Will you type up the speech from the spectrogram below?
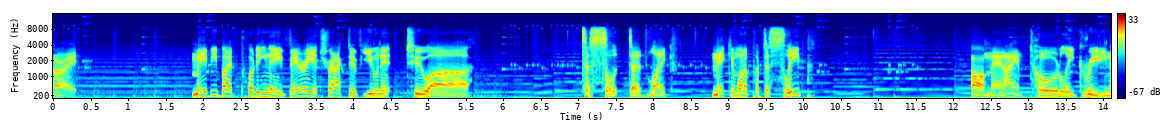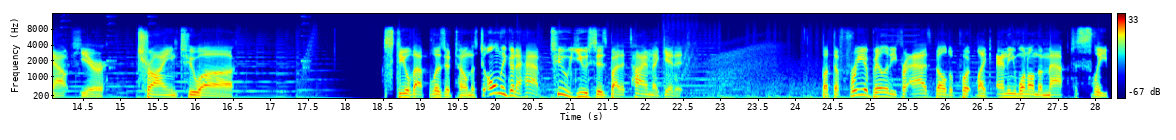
Alright. maybe by putting a very attractive unit to uh to sl- to like make him want to put to sleep. Oh man, I am totally greeding out here, trying to uh steal that blizzard tome. That's only going to have two uses by the time I get it. But the free ability for Asbel to put like anyone on the map to sleep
